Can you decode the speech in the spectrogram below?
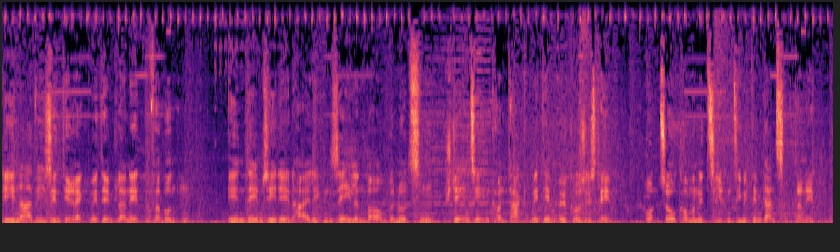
Die Navi sind direkt mit dem Planeten verbunden. Indem sie den heiligen Seelenbaum benutzen, stehen sie in Kontakt mit dem Ökosystem. Und so kommunizieren sie mit dem ganzen Planeten.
